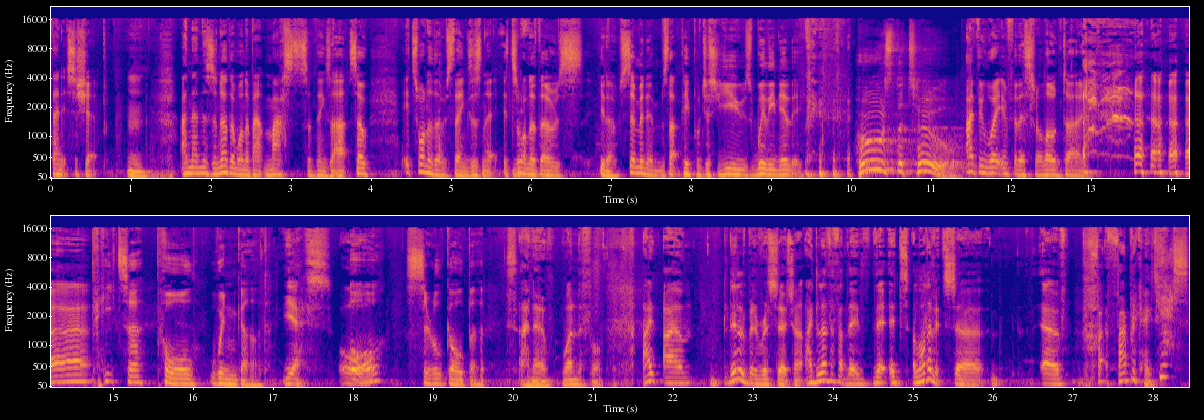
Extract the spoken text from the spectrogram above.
then it's a ship. Hmm. And then there's another one about masts and things like that. So it's one of those things, isn't it? It's one of those, you know, synonyms that people just use willy nilly. Who's the two? I've been waiting for this for a long time. Peter Paul Wyngarde yes. or Cyril Goldberg. I know, wonderful. I um, little bit of research on it. I love the fact that, it's a lot of it's uh, uh, fa- fabricated. Yes.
